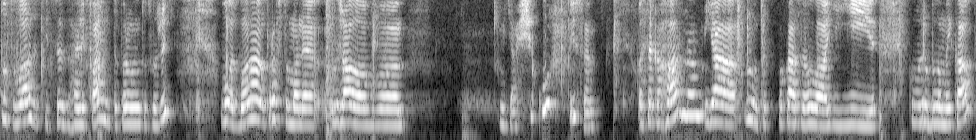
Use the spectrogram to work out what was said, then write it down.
тут влазить, і це взагалі файно, тепер вона тут лежить. От, бо вона просто в мене лежала в ящику і все. Ось така гарна. Я ну, так показувала її, коли робила мейкап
